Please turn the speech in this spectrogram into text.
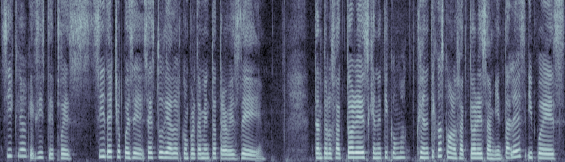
Sí, claro que existe. Pues sí, de hecho, pues se ha estudiado el comportamiento a través de tanto los factores genéticos, genéticos como los factores ambientales y pues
